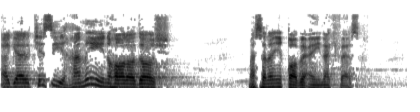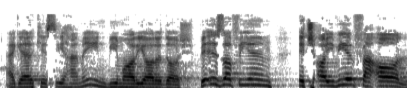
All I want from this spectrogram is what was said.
اگر کسی همه اینها را داشت مثلا این قاب عینک فرض اگر کسی همه این بیماری ها را داشت به اضافه اچ فعال.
